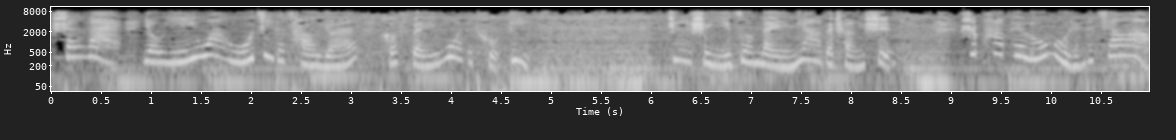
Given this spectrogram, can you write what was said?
山外有一望无际的草原和肥沃的土地。这是一座美妙的城市，是帕佩鲁姆人的骄傲。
